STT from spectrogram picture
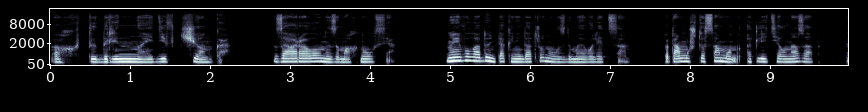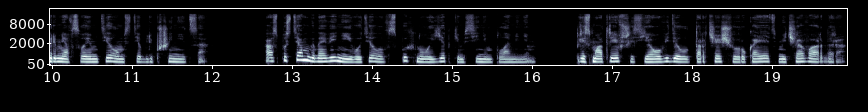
«Ах ты дрянная девчонка!» Заорал он и замахнулся. Но его ладонь так и не дотронулась до моего лица, потому что сам он отлетел назад, примяв своим телом стебли пшеницы. А спустя мгновение его тело вспыхнуло едким синим пламенем. Присмотревшись, я увидел торчащую рукоять меча Вардера.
